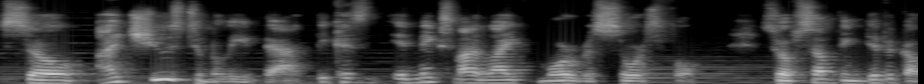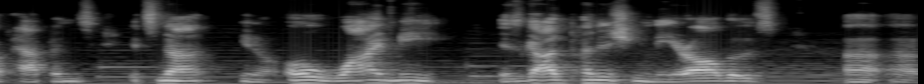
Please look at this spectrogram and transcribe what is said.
So I choose to believe that because it makes my life more resourceful. So if something difficult happens, it's not, you know, oh, why me? Is God punishing me? Or all those uh, uh,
